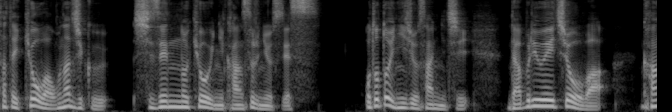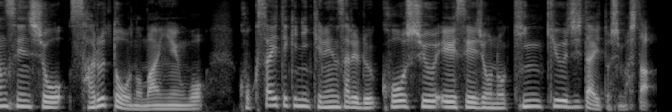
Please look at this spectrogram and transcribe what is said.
さて今日は同じく自然の脅威に関するニュースです。おととい23日、WHO は感染症サル痘の蔓延を国際的に懸念される公衆衛生上の緊急事態としました。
